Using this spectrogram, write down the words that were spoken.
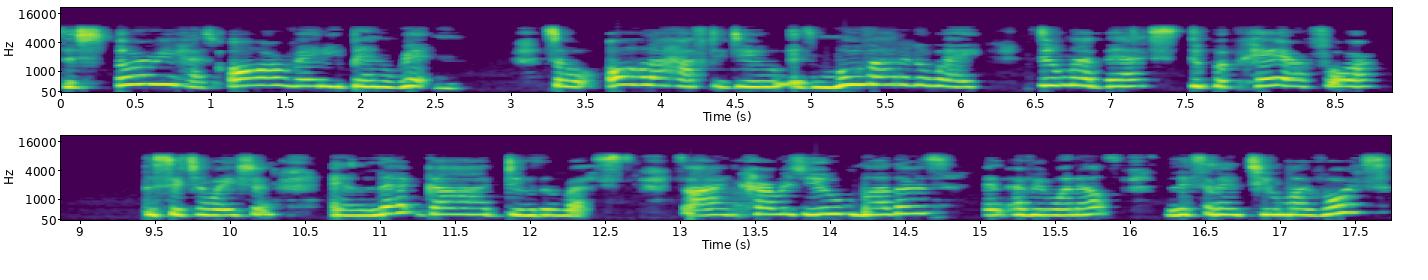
The story has already been written. So all I have to do is move out of the way, do my best to prepare for the situation and let God do the rest. So I encourage you, mothers and everyone else listening to my voice,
